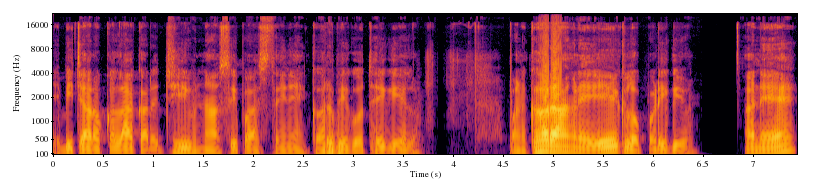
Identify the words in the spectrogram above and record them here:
એ બિચારો કલાકાર જીવ નાસીપાસ થઈને ઘર ભેગો થઈ ગયેલો. પણ ઘર આંગણે એકલો પડી ગયો અને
